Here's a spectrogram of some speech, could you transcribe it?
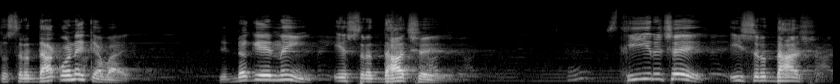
તો શ્રદ્ધા કોને કહેવાય? જે ડગે નહીં, એ શ્રદ્ધા છે. સ્થિર છે એ શ્રદ્ધા છે.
